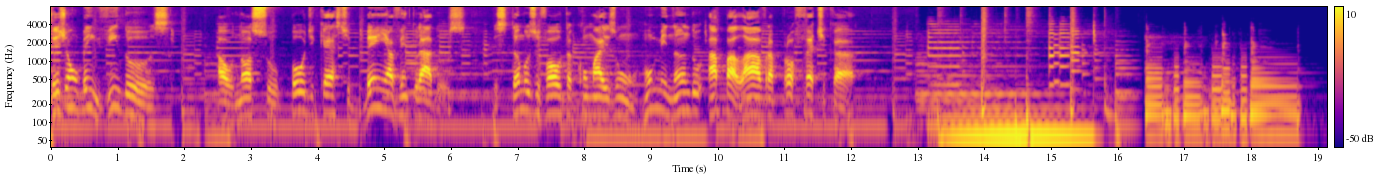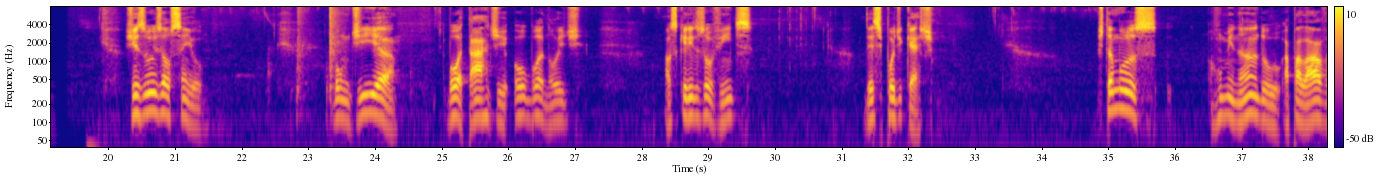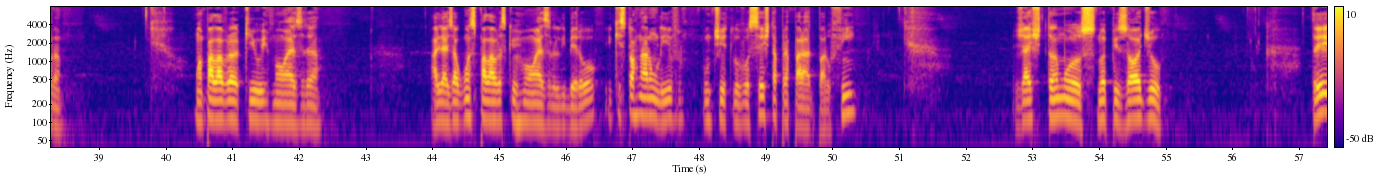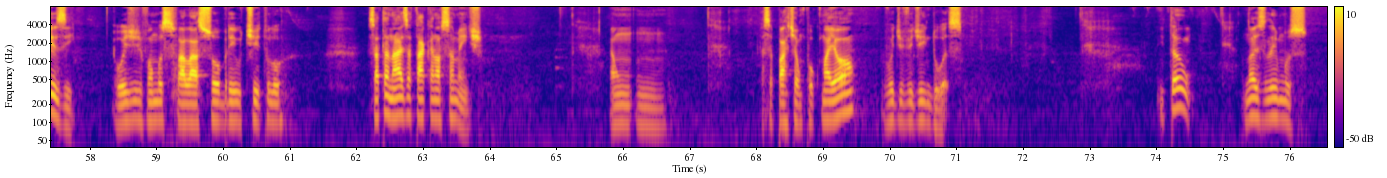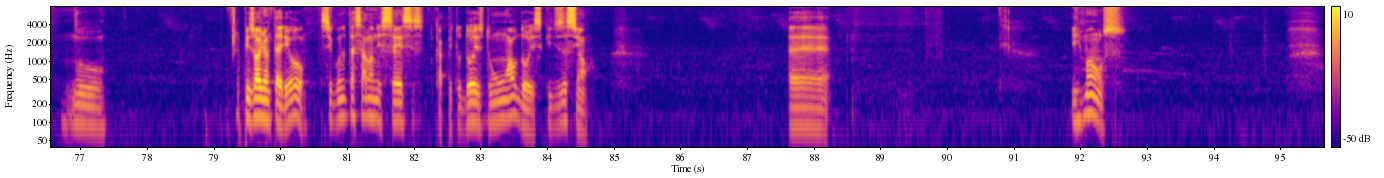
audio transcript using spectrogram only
Sejam bem-vindos ao nosso podcast Bem-aventurados. Estamos de volta com mais um Ruminando a Palavra Profética. Jesus é o Senhor. Bom dia, boa tarde ou boa noite aos queridos ouvintes desse podcast. Estamos ruminando a palavra, uma palavra que o irmão Ezra, aliás, algumas palavras que o irmão Ezra liberou e que se tornaram um livro com o título Você está preparado para o fim? Já estamos no episódio 13. Hoje vamos falar sobre o título Satanás ataca nossa mente. É um, um, essa parte é um pouco maior, vou dividir em duas. Então, nós lemos no episódio anterior, 2 Tessalonicenses, capítulo 2, do 1 ao 2, que diz assim, ó. É, Irmãos,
